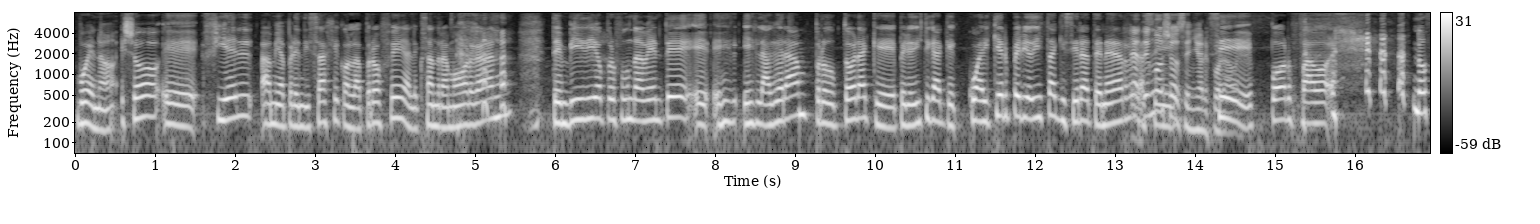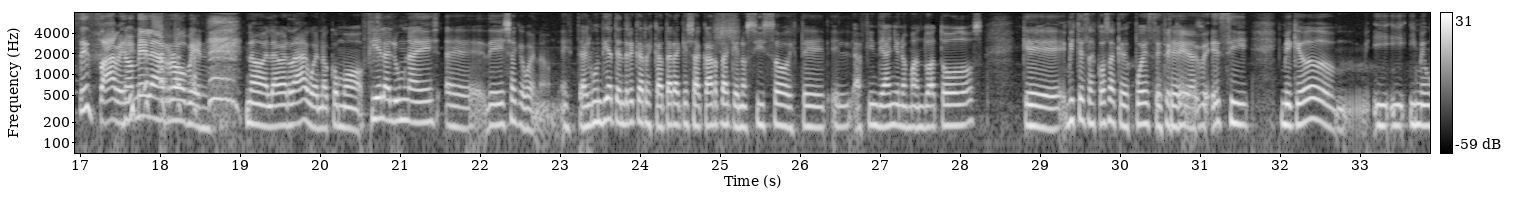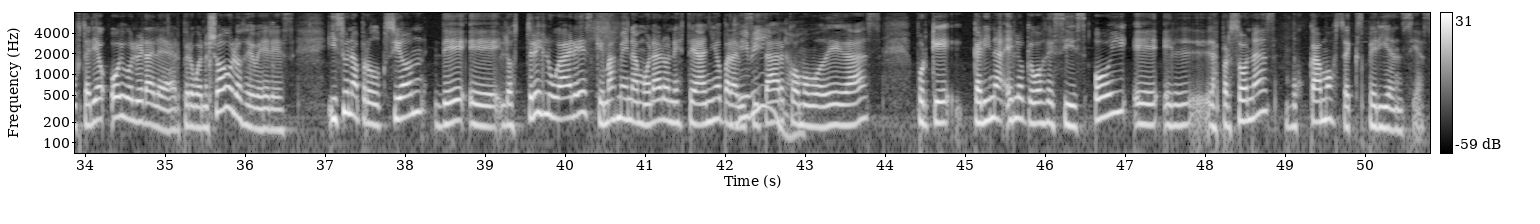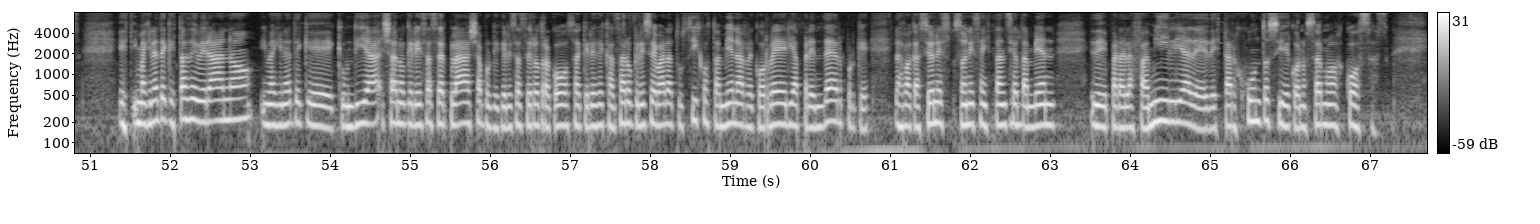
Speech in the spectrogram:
Bueno, yo eh, fiel a mi aprendizaje con la profe Alexandra Morgan, te envidio profundamente. eh, es, es la gran productora que periodística que cualquier periodista quisiera tener. La tengo yo, señores, por Sí, por favor. no se sabe. No me la roben. No, la verdad, bueno, como fiel alumna de, ella- eh, de ella, que bueno, este, algún día tendré que rescatar aquella carta que nos hizo este, el- a fin de año y nos mandó a todos. Que, viste esas cosas que después, este, eh, sí, me quedó y, y- y me gustaría hoy volver a leer. Pero bueno, yo hago los deberes. Hice una producción de eh, los tres lugares que más me enamoraron este año para Divino. visitar como bodegas porque Karina, es lo que vos decís, hoy eh, las personas buscamos experiencias. Este, imagínate que estás de verano, imagínate que, que un día ya no querés hacer playa porque querés hacer otra cosa, querés descansar o querés llevar a tus hijos también a recorrer y aprender, porque las vacaciones son esa instancia también de- para la familia, de, de estar juntos y de conocer nuevas cosas.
